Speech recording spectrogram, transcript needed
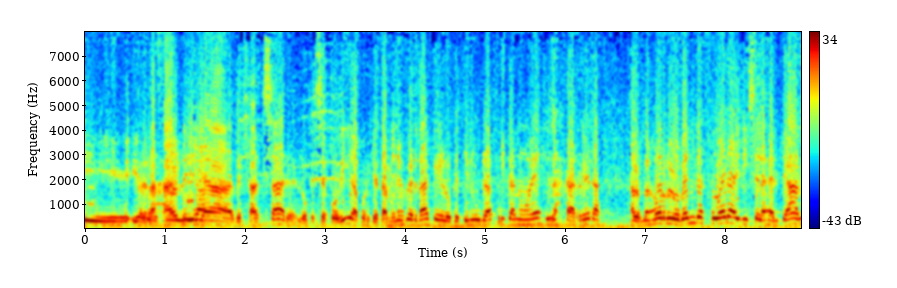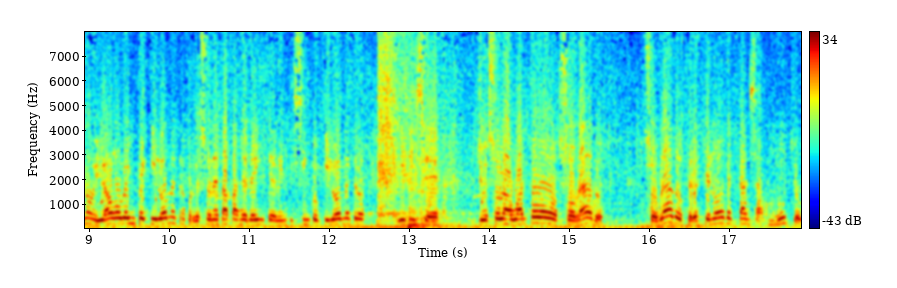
y, relajarte y a descansar lo que se podía, porque también es verdad que lo que tiene Uráfrica no es las carreras, a lo mejor lo vende fuera y dice la gente, ah, no, yo hago 20 kilómetros, porque son etapas de 20, 25 kilómetros, y dice, yo solo aguanto sobrado, sobrado, pero es que no descansas mucho,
